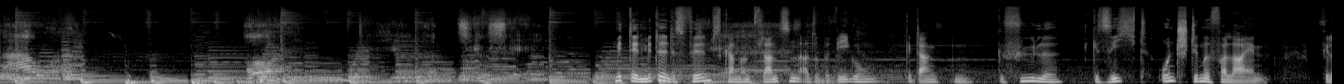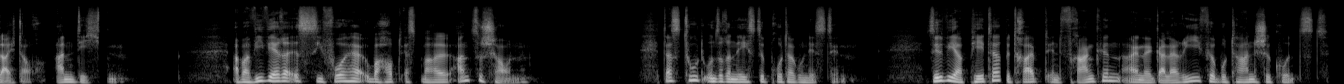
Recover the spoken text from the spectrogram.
flower. Oh, Mit den Mitteln des Films kann man Pflanzen, also Bewegung, Gedanken, Gefühle, Gesicht und Stimme verleihen, vielleicht auch andichten. Aber wie wäre es, sie vorher überhaupt erst mal anzuschauen? Das tut unsere nächste Protagonistin. Silvia Peter betreibt in Franken eine Galerie für botanische Kunst.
